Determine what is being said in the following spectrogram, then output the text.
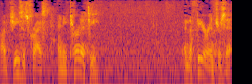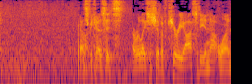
of Jesus Christ and eternity. And the fear enters in. That's because it's a relationship of curiosity and not one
